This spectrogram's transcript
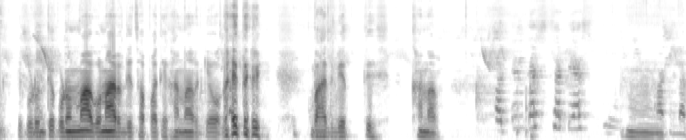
तिकडून तिकडून मागून अर्धी चपाती खाणार किंवा काहीतरी भात बेत ते खाणार. हॉटेल कशासाठी असते? हम्म. हॉटेलात.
